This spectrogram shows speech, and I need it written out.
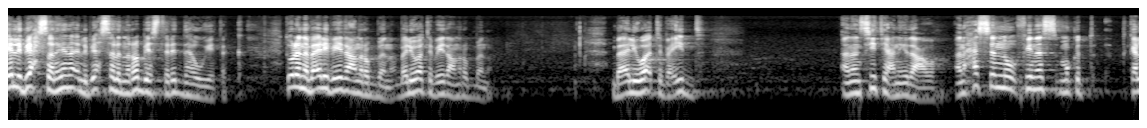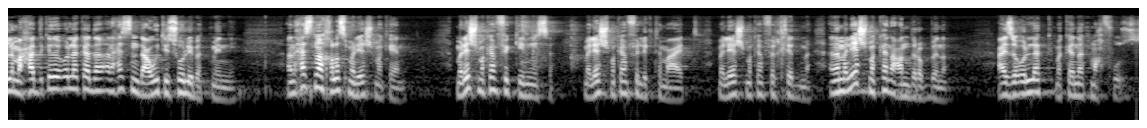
إيه اللي بيحصل هنا؟ اللي بيحصل إن الرب يسترد هويتك. تقول أنا بقالي بعيد عن ربنا بقالي وقت بعيد عن ربنا. بقالي وقت بعيد. أنا نسيت يعني إيه دعوة؟ أنا حاسس إنه في ناس ممكن تتكلم مع حد كده يقول لك أنا حاسس إن دعوتي سلبت مني. أنا حاسس إن أنا خلاص ملياش مكان. ملياش مكان في الكنيسة. ملياش مكان في الاجتماعات. ملياش مكان في الخدمة. أنا ملياش مكان عند ربنا. عايز أقول لك مكانك محفوظ.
